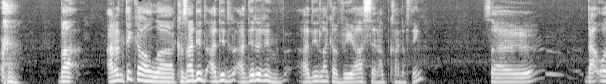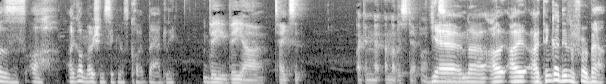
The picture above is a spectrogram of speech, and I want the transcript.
but I don't think I'll because I did I did I did it in I did like a VR setup kind of thing. So that was oh I got motion sickness quite badly. V, VR takes it like an, another step up. Yeah, So- no, I, I I think I did it for about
